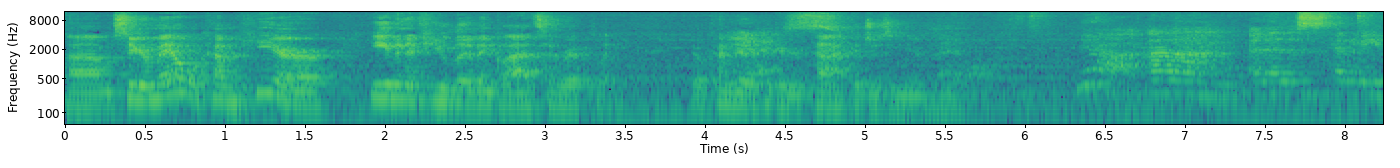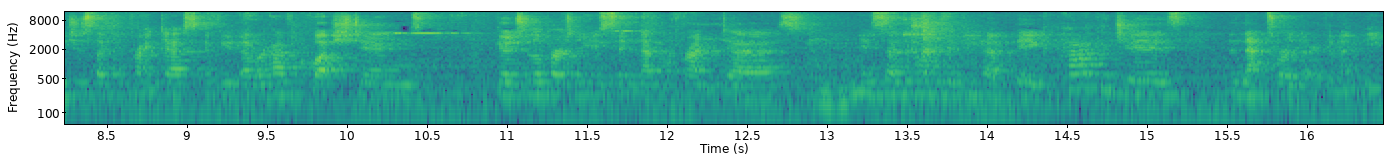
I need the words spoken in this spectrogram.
Um, so your mail will come here even if you live in Gladson Ripley. You'll come here to pick up your packages and your mail. Yeah, um, and then this is going to be just like the front desk. If you ever have questions, go to the person who's sitting at the front desk. Mhm. And sometimes if you have big packages, then that's where they're going to be.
